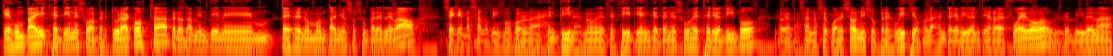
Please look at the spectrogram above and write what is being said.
que es un país que tiene su apertura a costa, pero también tiene terrenos montañosos súper elevados. Sé que pasa lo mismo con la Argentina, ¿no? Es decir, tienen que tener sus estereotipos, lo que pasa no sé cuáles son, ni sus prejuicios con la gente que vive en Tierra de Fuego, que vive más,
